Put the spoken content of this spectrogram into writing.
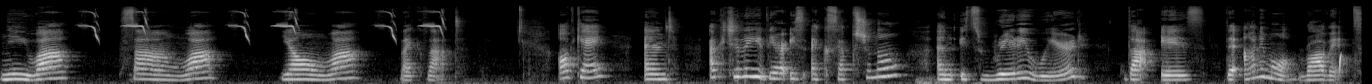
ni wa, san wa, yon wa, like that. Okay, and actually there is exceptional and it's really weird that is the animal rabbit.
